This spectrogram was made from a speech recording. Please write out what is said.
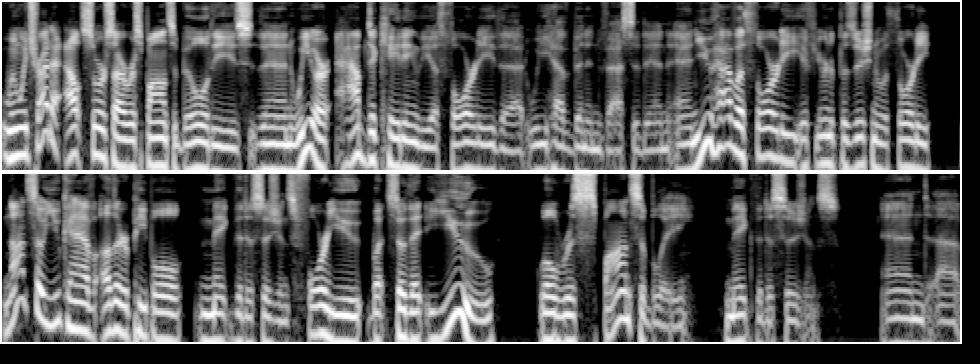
when we try to outsource our responsibilities, then we are abdicating the authority that we have been invested in. And you have authority if you're in a position of authority, not so you can have other people make the decisions for you, but so that you will responsibly make the decisions. And uh,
